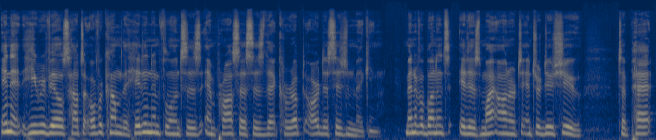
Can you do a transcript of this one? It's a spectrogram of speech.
In it, he reveals how to overcome the hidden influences and processes that corrupt our decision making. Men of Abundance, it is my honor to introduce you to Pat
